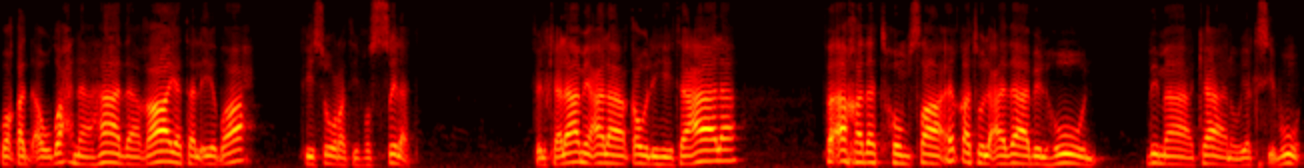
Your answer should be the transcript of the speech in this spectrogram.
وقد أوضحنا هذا غاية الإيضاح في سورة فصلت. في الكلام على قوله تعالى فأخذتهم صاعقة العذاب الهون بما كانوا يكسبون.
